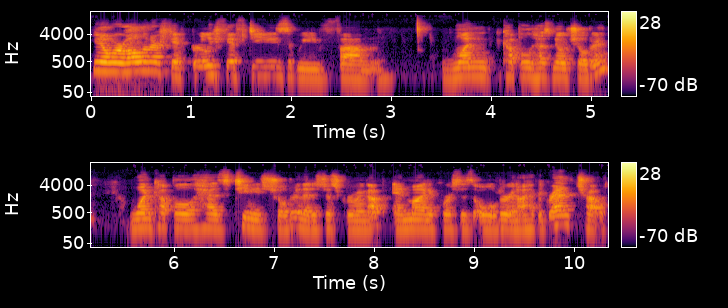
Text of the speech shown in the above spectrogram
you know we're all in our fifth, early 50s we've um, one couple has no children. One couple has teenage children that is just growing up and mine of course is older and i have a grandchild.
